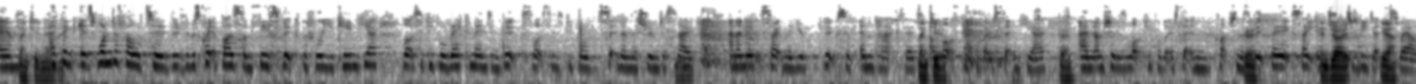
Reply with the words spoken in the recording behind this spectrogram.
Um, Thank you, Naomi. I think it's wonderful to. There, there was quite a buzz on Facebook before you came here. Lots of people recommending books. Lots of people sitting in this room just now, and I know that certainly your books have impacted Mm. Thank a you. lot of people that are sitting here. Good. And I'm sure there's a lot of people that are sitting clutching this Good. book, very excited Enjoy to it. read it Yeah. as well.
